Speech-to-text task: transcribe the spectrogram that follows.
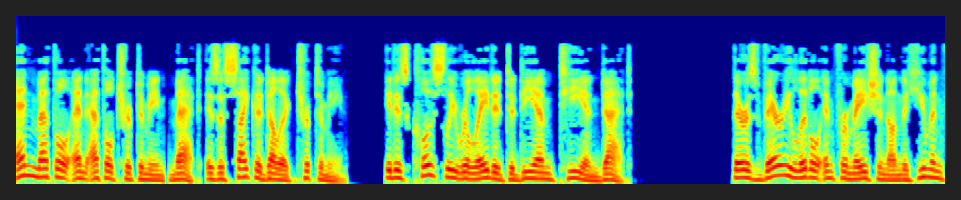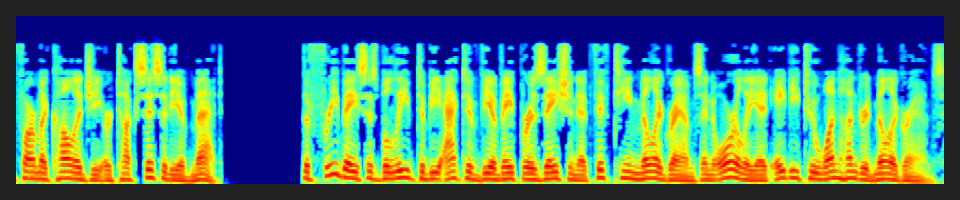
N-methyl N-ethyltryptamine is a psychedelic tryptamine. It is closely related to DMT and DET. There is very little information on the human pharmacology or toxicity of MET. The freebase is believed to be active via vaporization at 15 mg and orally at 80 to 100 mg.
